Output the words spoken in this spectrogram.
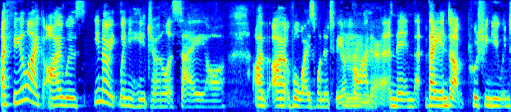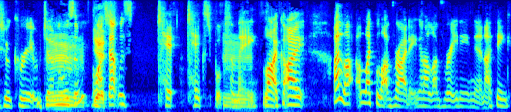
I feel like I was, you know, when you hear journalists say, oh, I've, I've always wanted to be a Mm. writer, and then they end up pushing you into a career of journalism. Mm, Like that was te- textbook for Mm. me. Like I, I, lo- I like love writing and I love reading, and I think,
